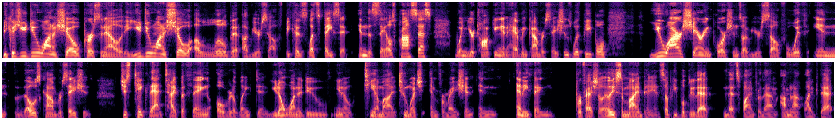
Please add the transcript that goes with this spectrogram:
because you do want to show personality. You do want to show a little bit of yourself because let's face it, in the sales process, when you're talking and having conversations with people, you are sharing portions of yourself within those conversations. Just take that type of thing over to LinkedIn. You don't want to do, you know, TMI, too much information in anything professional, at least in my opinion. Some people do that, and that's fine for them. I'm not like that.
